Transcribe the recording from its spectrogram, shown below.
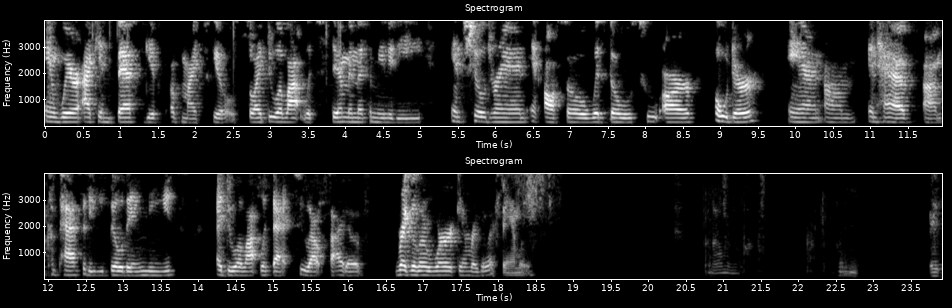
and where I can best give of my skills. So I do a lot with STEM in the community and children and also with those who are older and um, and have um, capacity building needs. I do a lot with that too outside of regular work and regular family. Phenomenal. And,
